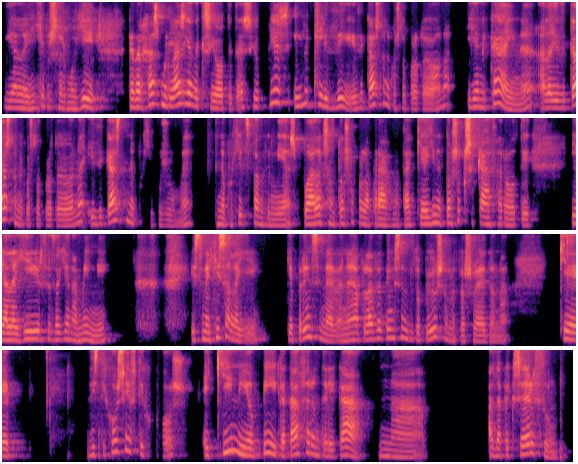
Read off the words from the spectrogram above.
Η αλλαγή και η προσαρμογή. Καταρχάς, μιλάς για δεξιότητες, οι οποίες είναι κλειδί, ειδικά στον 21ο αιώνα. Γενικά είναι, αλλά ειδικά στον 21ο αιώνα, ειδικά στην εποχή που ζούμε, την εποχή της πανδημίας, που άλλαξαν τόσο πολλά πράγματα και έγινε τόσο ξεκάθαρο ότι η αλλαγή ήρθε εδώ για να μείνει. Η συνεχής αλλαγή. Και πριν συνέβαινε, απλά δεν την συνειδητοποιούσαμε τόσο έντονα. Και δυστυχώς ή ευτυχώς, εκείνοι οι οποίοι κατάφεραν τελικά να ανταπεξέλθουν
